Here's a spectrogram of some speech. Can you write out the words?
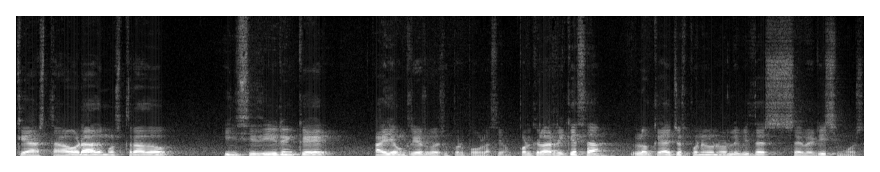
que hasta ahora ha demostrado incidir en que haya un riesgo de superpoblación, porque la riqueza lo que ha hecho es poner unos límites severísimos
